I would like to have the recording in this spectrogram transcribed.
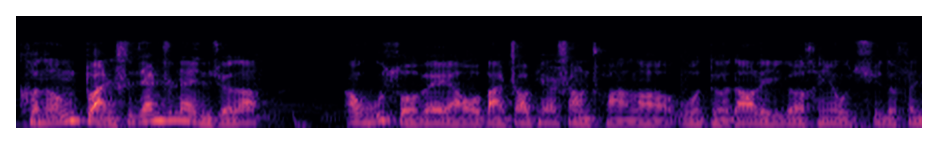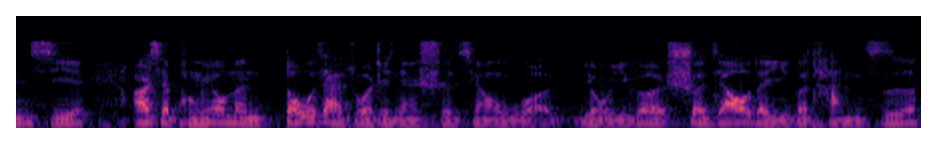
可能短时间之内你觉得啊无所谓啊，我把照片上传了，我得到了一个很有趣的分析，而且朋友们都在做这件事情，我有一个社交的一个谈资。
